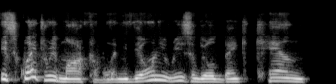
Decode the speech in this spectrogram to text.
It's quite remarkable. I mean, the only reason the World Bank can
